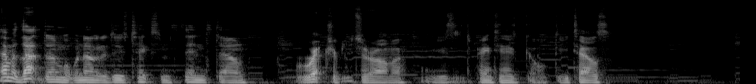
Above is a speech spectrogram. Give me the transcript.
And with that done, what we're now going to do is take some thinned down Retributor armor use it to paint in his gold details. So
